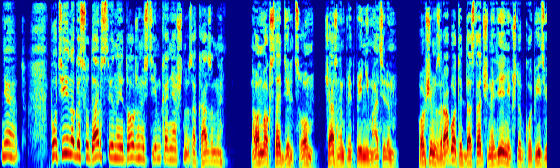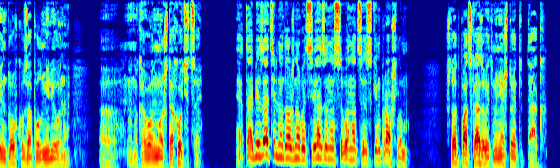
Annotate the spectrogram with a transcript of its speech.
Нет. Пути на государственные должности им, конечно, заказаны. Но он мог стать дельцом, частным предпринимателем, в общем, заработать достаточно денег, чтобы купить винтовку за полмиллиона. А, но на кого он может охотиться? Это обязательно должно быть связано с его нацистским прошлым. Что-то подсказывает мне, что это так.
